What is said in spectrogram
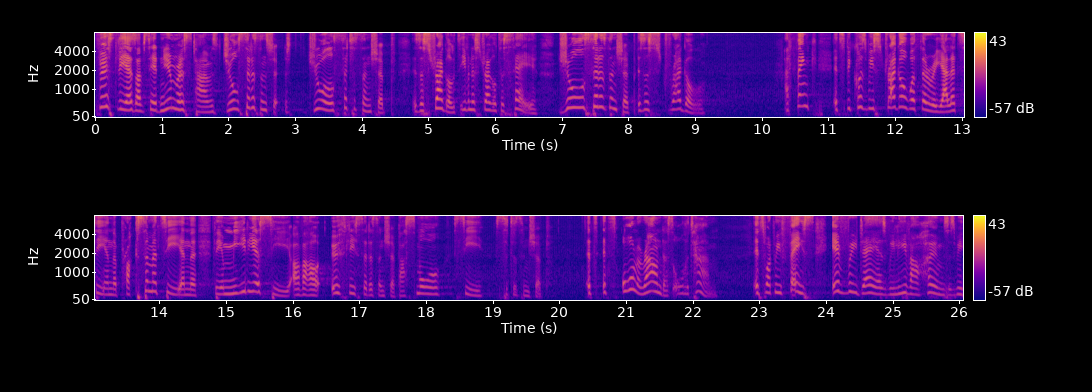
Firstly, as I've said numerous times, dual citizenship, dual citizenship is a struggle. It's even a struggle to say. Dual citizenship is a struggle. I think it's because we struggle with the reality and the proximity and the, the immediacy of our earthly citizenship, our small c citizenship. It's, it's all around us all the time. It's what we face every day as we leave our homes, as we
